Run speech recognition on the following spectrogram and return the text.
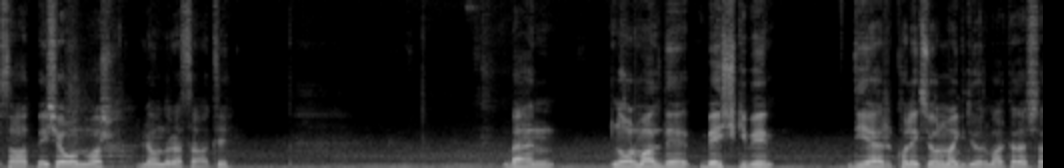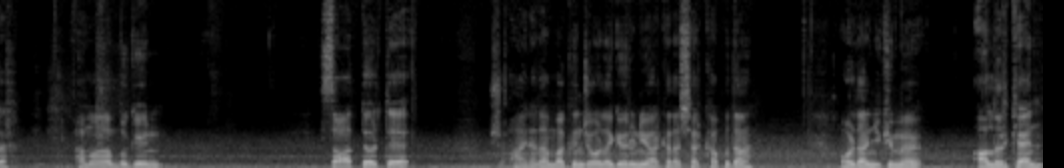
Saat 5'e 10 var. Londra saati. Ben normalde 5 gibi diğer koleksiyonuma gidiyorum arkadaşlar. Ama bugün saat 4'te şu aynadan bakınca orada görünüyor arkadaşlar kapıda. Oradan yükümü alırken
